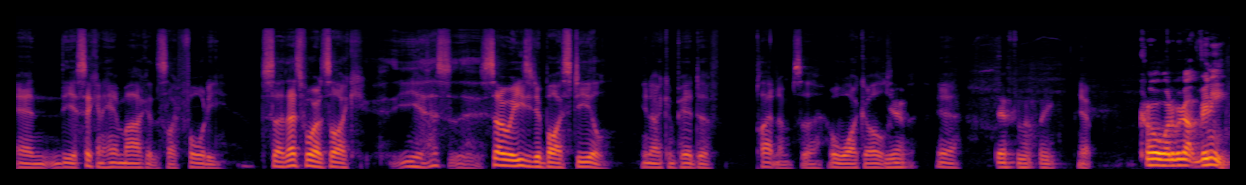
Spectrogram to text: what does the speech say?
and the second hand market is like 40 so that's where it's like yeah that's uh, so easy to buy steel you know compared to platinum so or white gold Yeah. yeah definitely. Yep. Cool. What have we got, Vinny?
